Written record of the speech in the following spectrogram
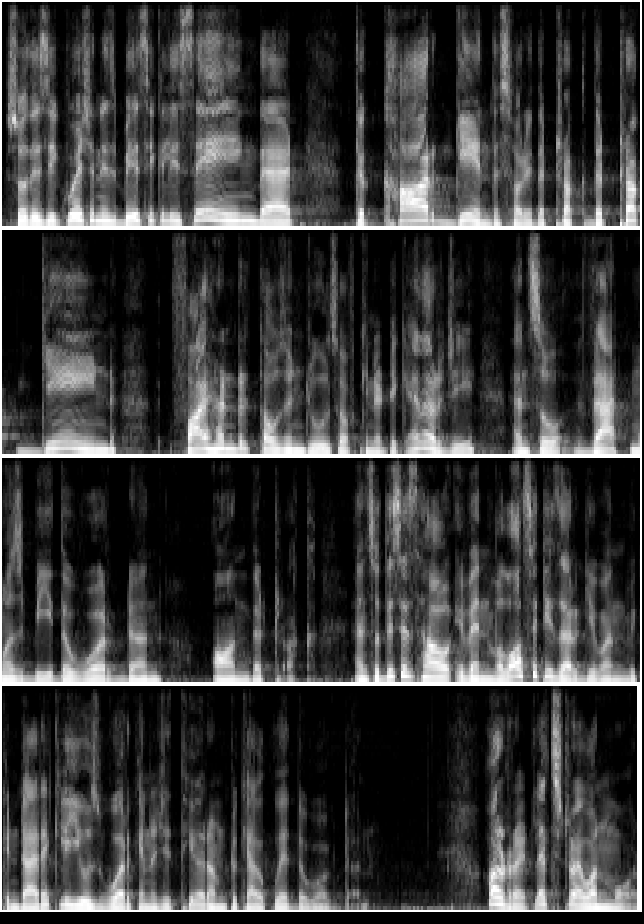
So this equation is basically saying that the car gained, sorry, the truck, the truck gained 500,000 joules of kinetic energy. And so that must be the work done on the truck. And so this is how when velocities are given, we can directly use work energy theorem to calculate the work done. All right, let's try one more.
